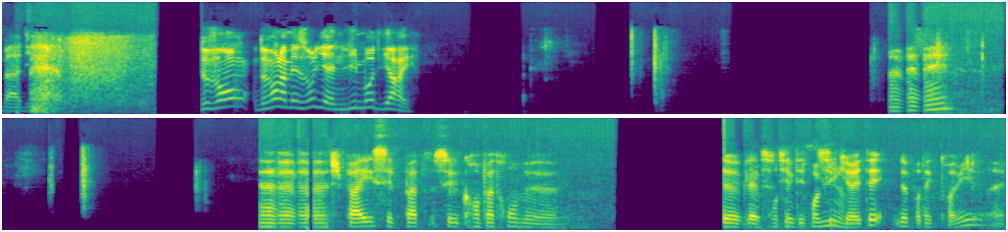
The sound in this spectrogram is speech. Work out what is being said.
Bah dis-moi. devant, devant la maison, il y a une limo de garée. Ouais. Euh, je parie que c'est le, pat- c'est le grand patron de, de la Protect société de 3000. sécurité de Protect 3000. ouais.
